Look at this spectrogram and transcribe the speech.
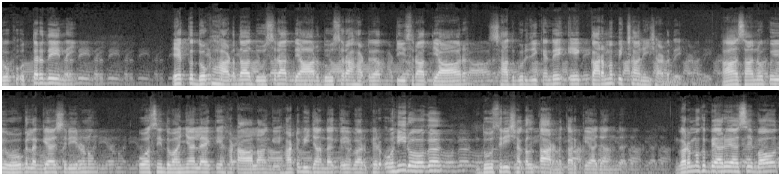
ਦੁੱਖ ਉਤਰਦੇ ਨਹੀਂ। ਇੱਕ ਦੁੱਖ ਹਟਦਾ ਦੂਸਰਾ ਤਿਆਰ, ਦੂਸਰਾ ਹਟਦਾ ਤੀਸਰਾ ਤਿਆਰ। ਸਤਿਗੁਰੂ ਜੀ ਕਹਿੰਦੇ, ਇਹ ਕਰਮ ਪਿੱਛਾ ਨਹੀਂ ਛੱਡਦੇ। ਹਾਂ, ਸਾਨੂੰ ਕੋਈ ਰੋਗ ਲੱਗਿਆ ਸਰੀਰ ਨੂੰ, ਉਹ ਅਸੀਂ ਦਵਾਈਆਂ ਲੈ ਕੇ ਹਟਾ ਲਾਂਗੇ। ਹਟ ਵੀ ਜਾਂਦਾ ਕਈ ਵਾਰ, ਫਿਰ ਉਹੀ ਰੋਗ ਦੂਸਰੀ ਸ਼ਕਲ ਧਾਰਨ ਕਰਕੇ ਆ ਜਾਂਦਾ। ਹੈ। ਗੁਰਮੁਖ ਪਿਆਰਿਓ ਐਸੇ ਬਹੁਤ।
